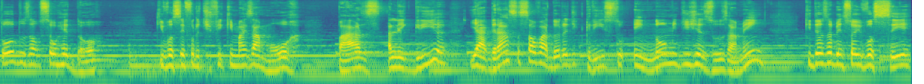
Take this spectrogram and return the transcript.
todos ao seu redor. Que você frutifique mais amor, paz, alegria e a graça salvadora de Cristo, em nome de Jesus. Amém? Que Deus abençoe você,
